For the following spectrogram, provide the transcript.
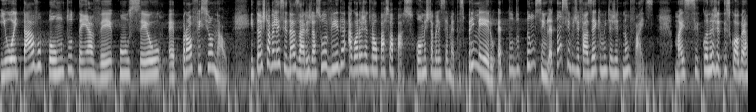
E o oitavo ponto tem a ver com o seu é, profissional. Então, estabelecidas as áreas da sua vida, agora a gente vai ao passo a passo. Como estabelecer metas. Primeiro, é tudo tão simples. É tão simples de fazer que muita gente não faz. Mas se, quando a gente descobre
